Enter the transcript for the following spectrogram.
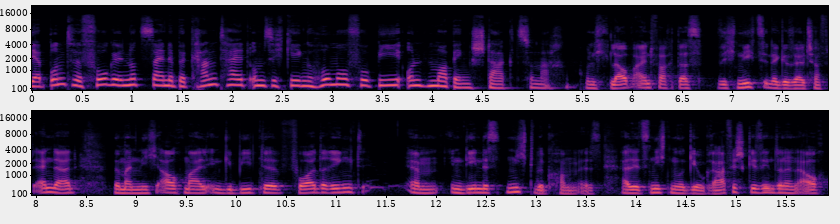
Der bunte Vogel nutzt seine Bekanntheit, um sich gegen Homophobie und Mobbing stark zu machen. Und ich glaube einfach, dass sich nichts in der Gesellschaft ändert, wenn man nicht auch mal in Gebiete vordringt, ähm, in denen das nicht willkommen ist. Also jetzt nicht nur geografisch gesehen, sondern auch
